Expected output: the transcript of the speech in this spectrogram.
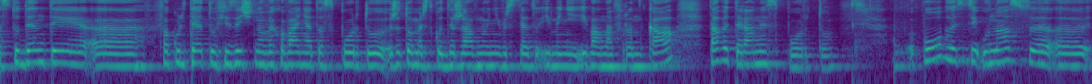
студенти е, факультету фізичного виховання та спорту Житомирського державного університету імені Івана Франка та ветерани спорту. По області у нас е,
